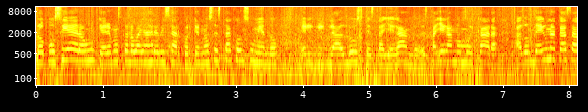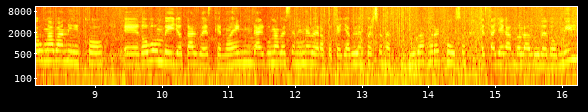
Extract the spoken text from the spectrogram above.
Lo pusieron, queremos que lo vayan a revisar porque no se está consumiendo la luz que está llegando, está llegando muy cara. A donde hay una casa, un abanico, eh, dos bombillos tal vez, que no hay alguna vez nevera porque allá viven personas con muy bajo recursos, está llegando la luz de dos mil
